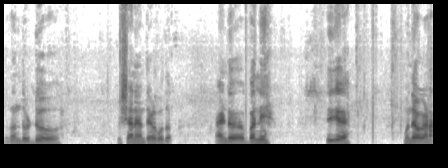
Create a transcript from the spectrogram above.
ಇದೊಂದು ದೊಡ್ಡ ವಿಷಯನೇ ಅಂತ ಹೇಳ್ಬೋದು. ಆ್ಯಂಡ್ ಬನ್ನಿ, ಹೀಗೆ ಮುಂದೆ ಹೋಗೋಣ.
